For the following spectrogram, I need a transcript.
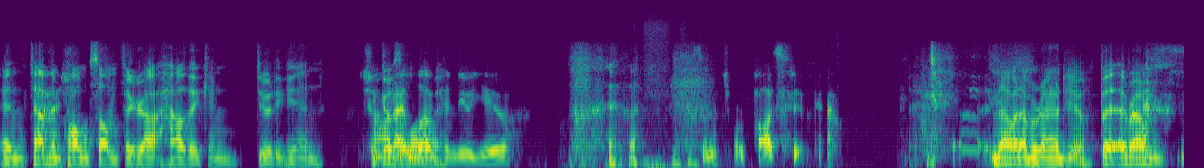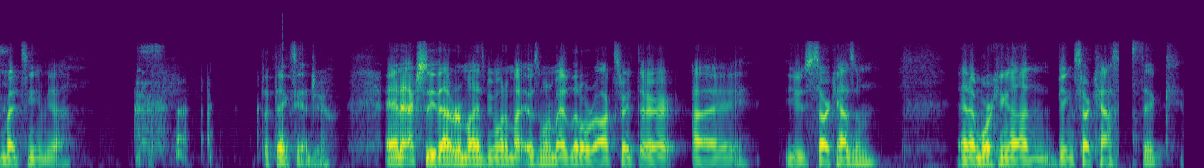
and to have them problem solve and figure out how they can do it again John, i love the new you so much more positive now not when i'm around you but around my team yeah but thanks andrew and actually that reminds me one of my it was one of my little rocks right there i use sarcasm and I'm working on being sarcastic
